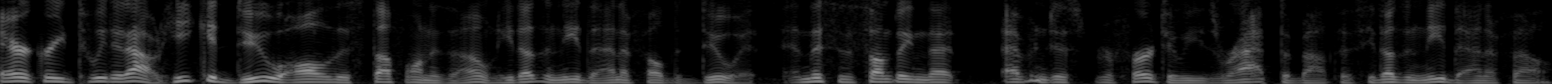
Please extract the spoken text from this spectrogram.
Eric Reid tweeted out, he could do all of this stuff on his own. He doesn't need the NFL to do it. And this is something that Evan just referred to. He's rapped about this. He doesn't need the NFL.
